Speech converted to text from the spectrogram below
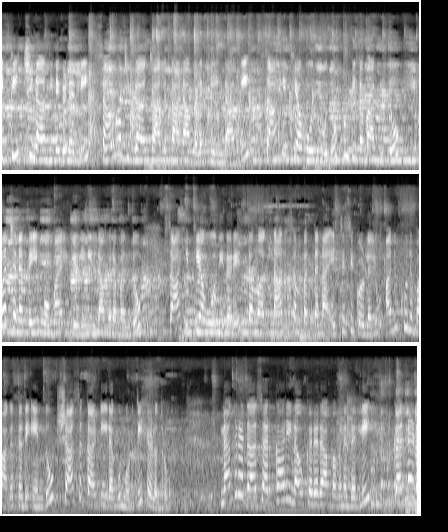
ಇತ್ತೀಚಿನ ದಿನಗಳಲ್ಲಿ ಸಾಮಾಜಿಕ ಜಾಲತಾಣ ಬಳಕೆಯಿಂದಾಗಿ ಸಾಹಿತ್ಯ ಓದುವುದು ಕುಂಠಿತವಾಗಿದ್ದು, ಯುವ ಜನತೆ ಮೊಬೈಲ್ ಗೇಡಿನಿಂದ ಹೊರಬಂದು ಸಾಹಿತ್ಯ ಓದಿದರೆ ತಮ್ಮ ಜ್ಞಾನ ಸಂಪತ್ತನ್ನು ಹೆಚ್ಚಿಸಿಕೊಳ್ಳಲು ಅನುಕೂಲವಾಗುತ್ತದೆ ಎಂದು ಶಾಸಕ ಟಿ. ರಘುಮೂರ್ತಿ ಹೇಳಿದರು. ನಗರದ ಸರ್ಕಾರಿ ನೌಕರರ ಭವನದಲ್ಲಿ ಕನ್ನಡ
